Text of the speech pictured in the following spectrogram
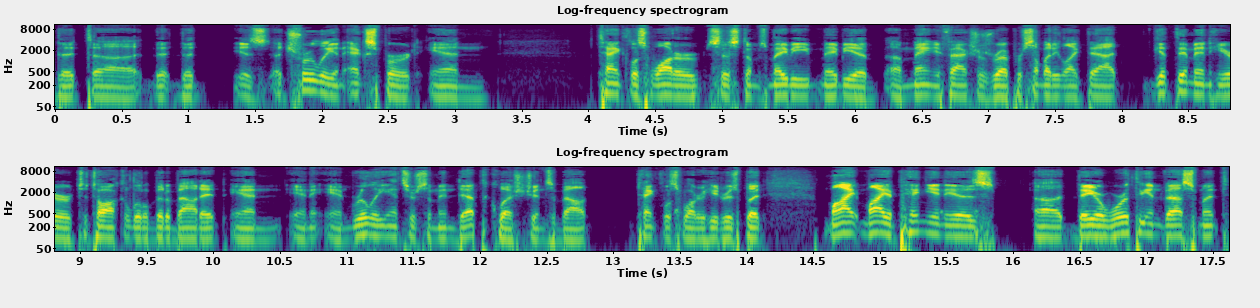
that uh, that that is truly an expert in tankless water systems, maybe maybe a, a, manufacturer's rep or somebody like that. Get them in here to talk a little bit about it and and, and really answer some in depth questions about tankless water heaters. But my my opinion is uh, they are worth the investment.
